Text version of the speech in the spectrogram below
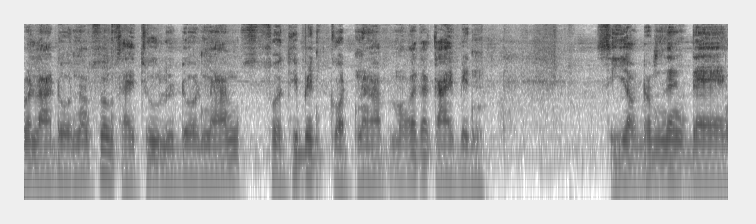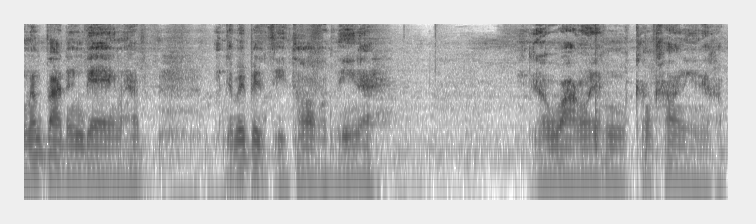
เวลาโดนน้ำส้มสายชูหรือโดนน้ำส่วนที่เป็นกรดนะครับ มันก็จะกลายเป็นสีออกน้ำแดงๆน้ำตาลแดงๆครับ มันจะไม่เป็นสีทองแบบนี้นะเดี๋ยววางไว้ข้างๆนี่นะครับ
